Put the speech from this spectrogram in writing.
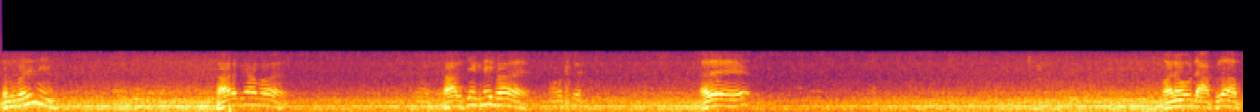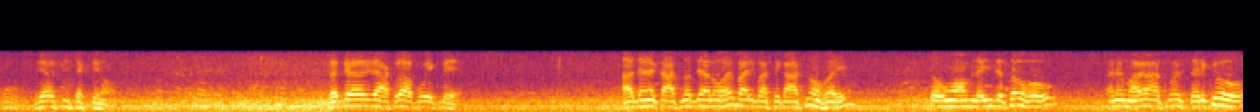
તમે પડી ને? ભાવ ક્યાં ભાવ? ભાવશે કે નહીં ભાવ? અરે મને હું દાખલો આપું વ્યવસ્થિત શક્તિનો. નો દાખલો આપું એક બે. આ જાણે કાચનો પ્યાલો હોય, મારી પાસે કાચનો હોય, તો હું આમ લઈને જતો હોઉં અને મારા હાથમાં સરક્યો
